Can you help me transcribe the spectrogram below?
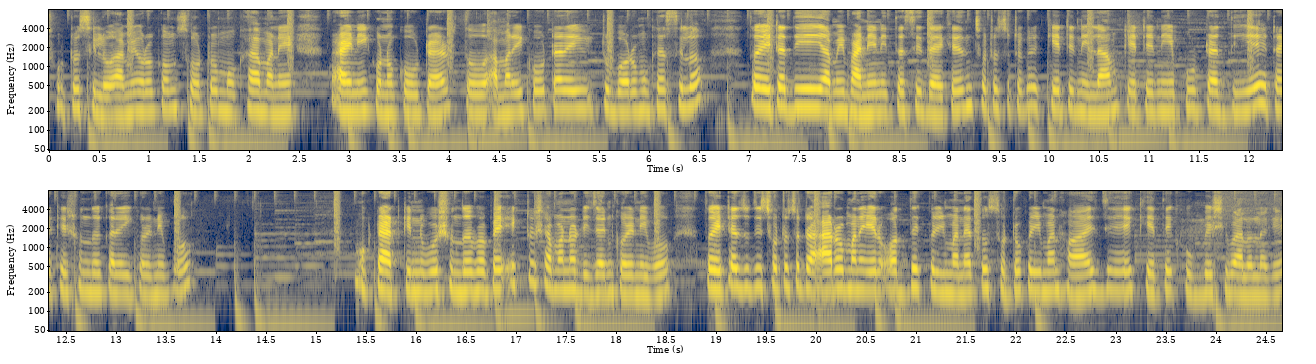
ছোট ছিল। আমি ওরকম ছোট মুখা মানে পাইনি কোনো কৌটার। তো আমার এই কৌটার এই একটু বড় মুখা ছিল। তো এটা দিয়েই আমি বানিয়ে নিতেছি, দেখেন। ছোট ছোট করে কেটে নিলাম। কেটে নিয়ে পুরটা দিয়ে এটাকে সুন্দর করে ই করে নিব। মুখটা আটকে নেব, সুন্দরভাবে একটু সামান্য ডিজাইন করে নিব। তো এটা যদি ছোট ছোট আরও মানে এর অর্ধেক পরিমাণ, এত ছোট পরিমাণ হয় যে খেতে খুব বেশি ভালো লাগে।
